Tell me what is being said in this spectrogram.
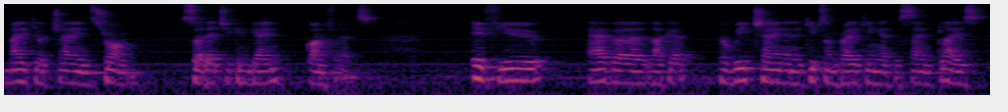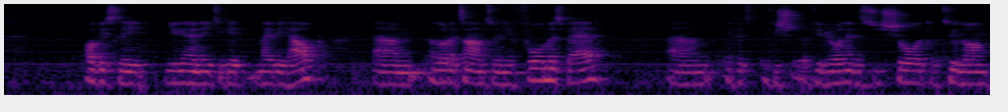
make your chain strong, so that you can gain confidence. If you have a like a a weak chain and it keeps on breaking at the same place, obviously you're to need to get maybe help. Um, a lot of times when your form is bad, um, if, it's, if, you if you're drawing it's too short or too long,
